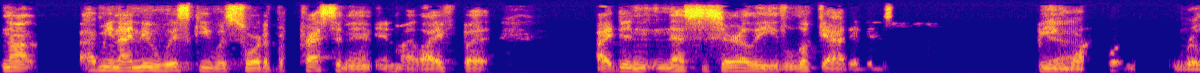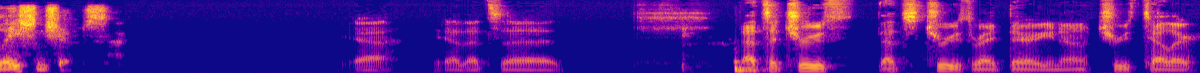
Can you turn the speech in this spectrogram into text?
Not I mean, I knew whiskey was sort of a precedent in my life, but I didn't necessarily look at it as being yeah. more important relationships. Yeah. Yeah. That's a, that's a truth. That's truth right there, you know, truth teller.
